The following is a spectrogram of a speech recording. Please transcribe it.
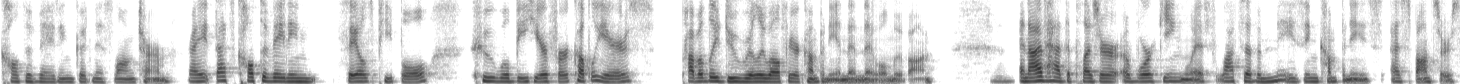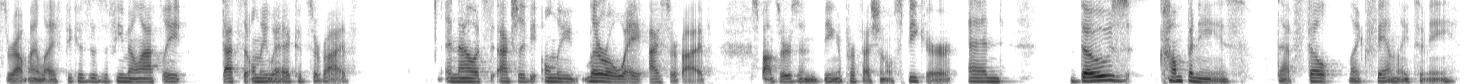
cultivating goodness long term right? That's cultivating salespeople who will be here for a couple years probably do really well for your company and then they will move on. And I've had the pleasure of working with lots of amazing companies as sponsors throughout my life because as a female athlete, that's the only way I could survive. And now it's actually the only literal way I survive sponsors and being a professional speaker. And those companies that felt like family to me,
